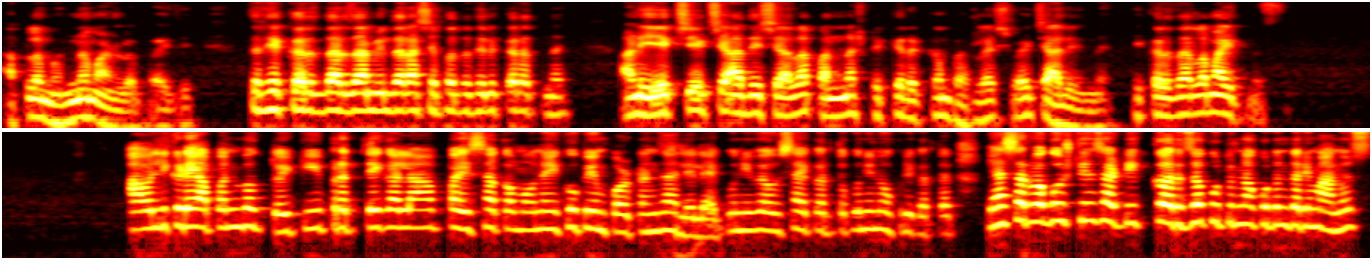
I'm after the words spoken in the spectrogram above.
आपलं म्हणणं मांडलं पाहिजे. तर हे कर्जदार जामीनदार अशा पद्धतीने करत नाही आणि एकशे एकशे आदेशाला पन्नास टक्के रक्कम भरल्याशिवाय चॅलेंज नाही. हे कर्जदाराला माहीत नसतं. अलीकडे आपण बघतोय की प्रत्येकाला पैसा कमवणं हे खूप इम्पॉर्टंट झालेलं आहे. कुणी व्यवसाय करतं कुणी नोकरी करतात. ह्या सर्व गोष्टींसाठी कर्ज कुठून ना कुठून तरी माणूस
